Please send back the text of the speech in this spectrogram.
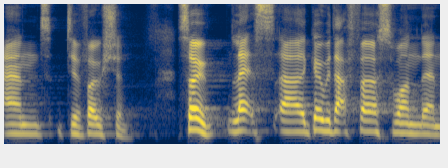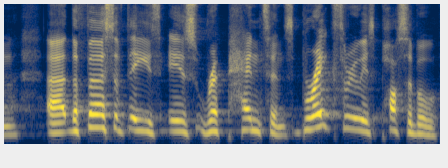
and devotion. So let's uh, go with that first one then. Uh, the first of these is repentance. Breakthrough is possible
